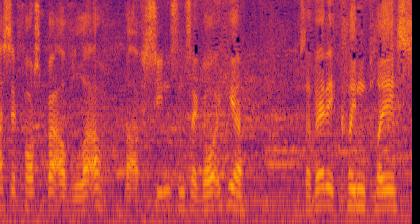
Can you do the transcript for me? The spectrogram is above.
That's the first bit of litter that I've seen since I got here. It's a very clean place.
